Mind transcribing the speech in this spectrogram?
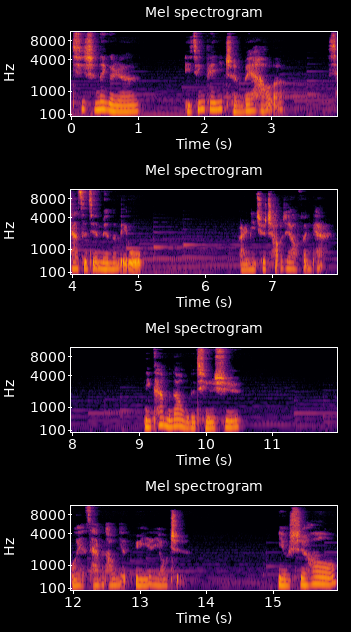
其实那个人。已经给你准备好了下次见面的礼物，而你却吵着要分开。你看不到我的情绪，我也猜不透你的欲言又止。有时候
